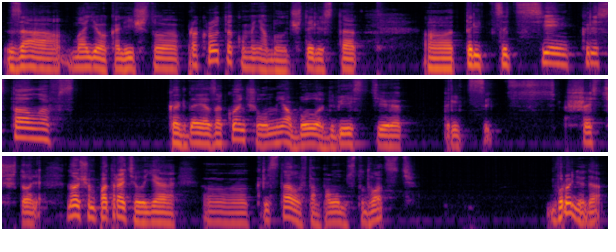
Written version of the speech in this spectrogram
За мое количество прокруток у меня было 437 кристаллов. Когда я закончил, у меня было 236, что ли. Ну, в общем, потратил я э, кристаллов, там, по-моему, 120. Вроде, да.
